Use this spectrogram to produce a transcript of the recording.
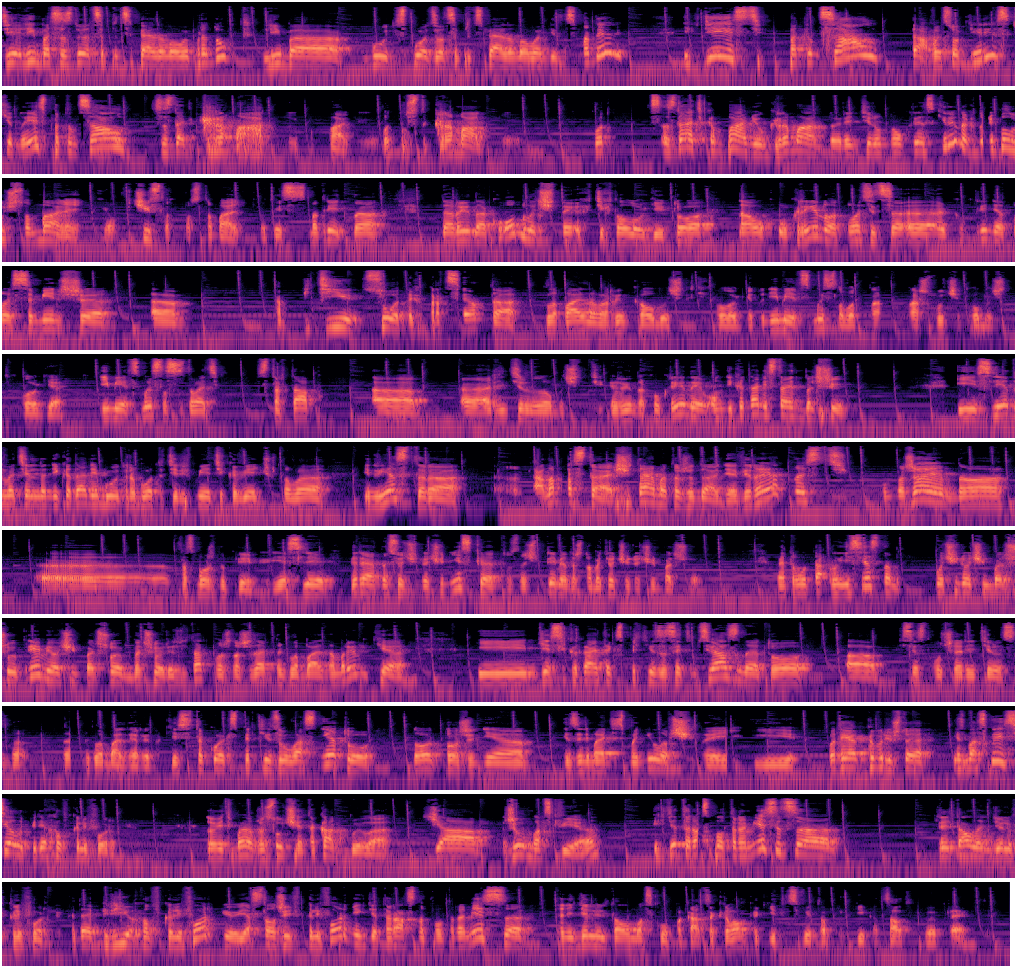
где либо создается принципиально новый продукт, либо будет использоваться принципиально новая бизнес-модель, и где есть потенциал, да, высокие риски, но есть потенциал создать громадную компанию, вот просто громадную. Создать компанию громадную, ориентированную на украинский рынок, но не получится, он маленький, он в числах просто маленький. Вот если смотреть на, на рынок облачных технологий, то на Украину относится, э, к Украине относится меньше э, 0,05% глобального рынка облачных технологий. Но не имеет смысла, вот на, наш случай это облачная технология, не имеет смысла создавать стартап, э, э, ориентированный на облачный рынок Украины, он никогда не станет большим. И, следовательно, никогда не будет работать арифметика венчурного инвестора. Она простая. Считаем от ожидания вероятность, умножаем на э, возможную премию. Если вероятность очень-очень низкая, то значит премия должна быть очень-очень большой. Поэтому, естественно, очень-очень большую премию, очень большой, большой результат можно ожидать на глобальном рынке. И если какая-то экспертиза с этим связана, то, э, естественно, лучше ориентироваться на, на глобальный рынок. Если такой экспертизы у вас нету, то тоже не, не занимайтесь маниловщиной. И вот я говорю, что я из Москвы сел и переехал в Калифорнию. Но ведь в моем же случае это как было? Я жил в Москве, и где-то раз в полтора месяца прилетал на неделю в Калифорнию. Когда я переехал в Калифорнию, я стал жить в Калифорнии где-то раз на полтора месяца, на неделю летал в Москву, пока закрывал какие-то свои там другие консалтинговые проекты.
